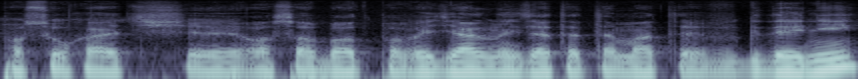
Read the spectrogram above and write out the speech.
posłuchać y, osoby odpowiedzialnej za te tematy w Gdyni,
